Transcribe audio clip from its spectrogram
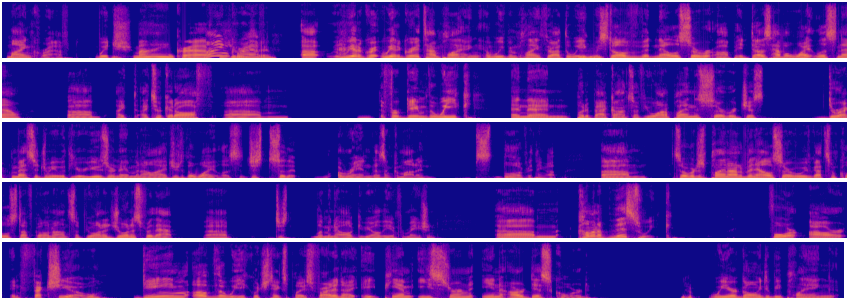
Minecraft, which Minecraft. as you would Minecraft. uh, we had a great we had a great time playing, and we've been playing throughout the week. Mhm. We still have a vanilla server up. It does have a whitelist now. Uh, I I took it off um, for game of the week, and then put it back on. So if you want to play on this server, just direct message me with your username, and I'll add you to the whitelist, just so that a random doesn't come on and blow everything up. Um, so we're just playing on a vanilla server. We've got some cool stuff going on. So if you want to join us for that, uh, just let me know. I'll give you all the information. Um, coming up this week for our Infectio game of the week, which takes place Friday night, 8 p.m. Eastern in our Discord. Yep. We are going to be playing,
